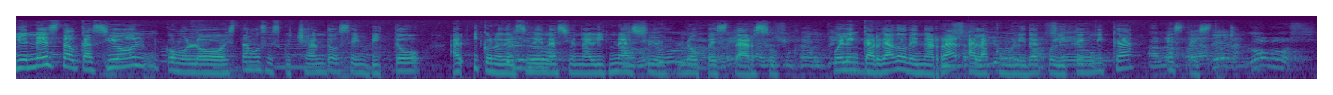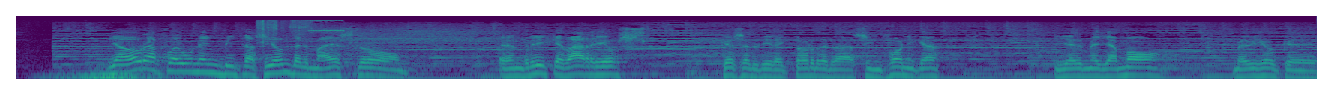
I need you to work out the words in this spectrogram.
Y en esta ocasión, como lo estamos escuchando, se invitó al ícono del cine nacional Ignacio López Tarso. Fue el encargado de narrar a la comunidad politécnica esta historia. Y ahora fue una invitación del maestro Enrique Barrios, que es el director de la Sinfónica, y él me llamó, me dijo que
